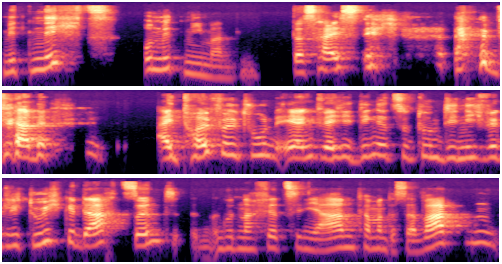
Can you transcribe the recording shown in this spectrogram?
Mit nichts und mit niemandem. Das heißt, ich werde ein Teufel tun, irgendwelche Dinge zu tun, die nicht wirklich durchgedacht sind. Gut, nach 14 Jahren kann man das erwarten.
